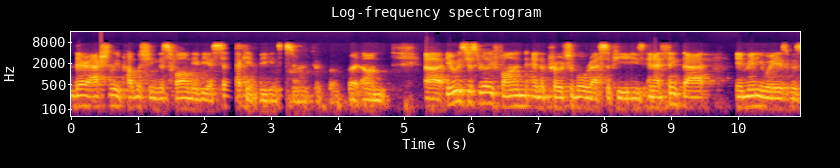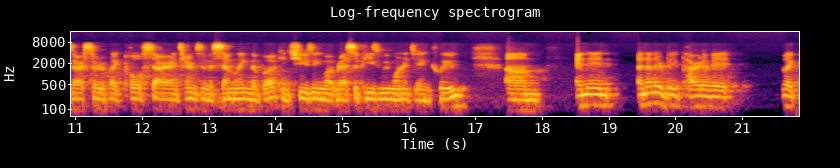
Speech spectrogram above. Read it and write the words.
they're actually publishing this fall maybe a second Vegan Stoner Cookbook. But um, uh, it was just really fun and approachable recipes, and I think that in many ways was our sort of like pole star in terms of assembling the book and choosing what recipes we wanted to include. Um, and then another big part of it like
